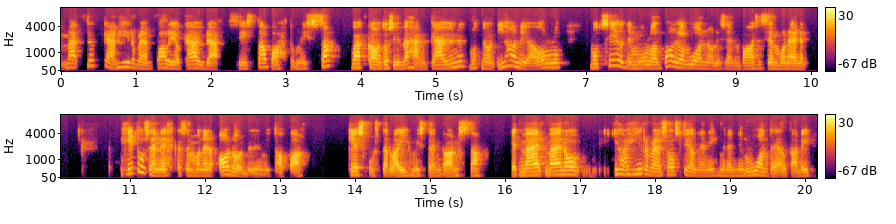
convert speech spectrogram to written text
Mä tykkään hirveän paljon käydä siis tapahtumissa, vaikka on tosi vähän käynyt, mutta ne on ihania ollut, mutta silti mulla on paljon luonnollisempaa se semmoinen hitusen ehkä semmoinen anonyymi tapa keskustella ihmisten kanssa. Et mä, en, mä en ole ihan hirveän sosiaalinen ihminen niin luonteelta, niin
